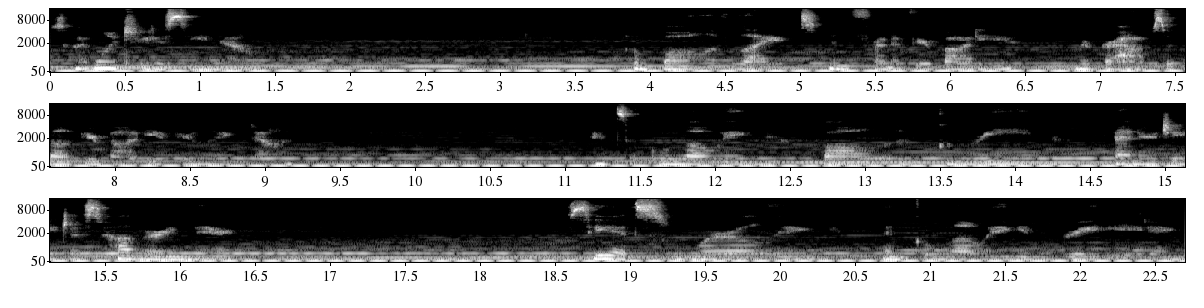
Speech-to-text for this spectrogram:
So I want you to see now a ball of light in front of your body, or perhaps above your body if you're laying down. It's a glowing ball of green energy just hovering there. See it swirling and glowing and radiating.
